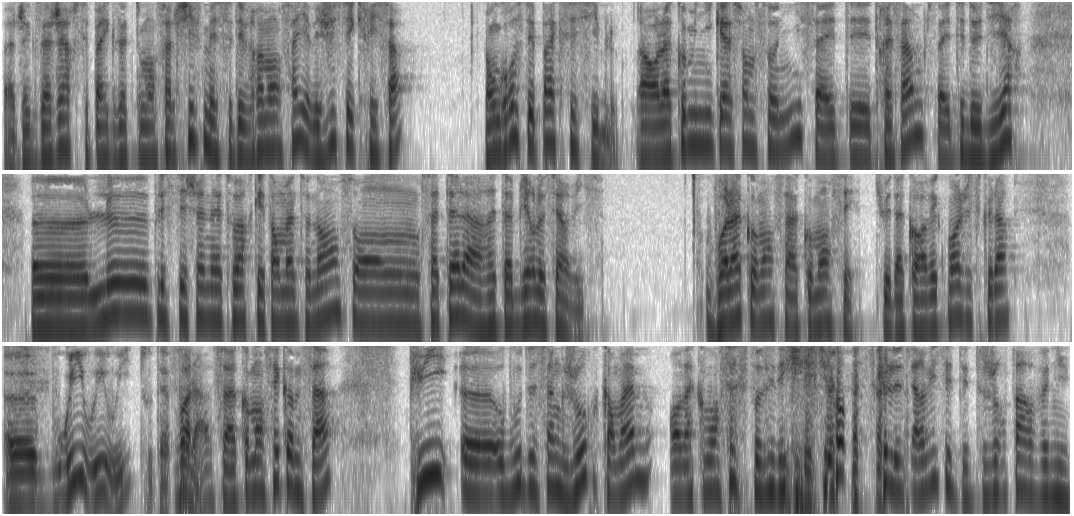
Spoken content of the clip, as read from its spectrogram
Bah, J'exagère, c'est pas exactement ça le chiffre, mais c'était vraiment ça. Il y avait juste écrit ça. En gros, c'était pas accessible. Alors la communication de Sony, ça a été très simple, ça a été de dire le PlayStation Network est en maintenance, on s'attelle à rétablir le service. Voilà comment ça a commencé. Tu es d'accord avec moi jusque-là? Euh, Oui, oui, oui, tout à fait. Voilà, ça a commencé comme ça. Puis, euh, au bout de cinq jours, quand même, on a commencé à se poser des questions parce que le service était toujours pas revenu.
